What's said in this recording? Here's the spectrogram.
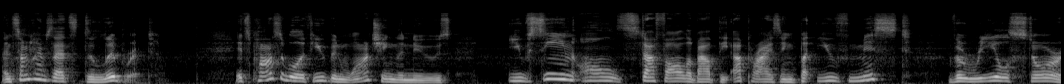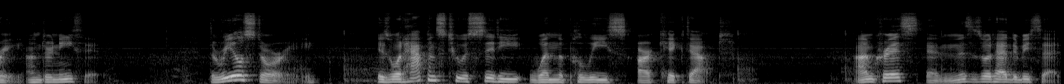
and sometimes that's deliberate. It's possible if you've been watching the news you've seen all stuff all about the uprising, but you've missed the real story underneath it. The real story is what happens to a city when the police are kicked out. I'm Chris, and this is what had to be said.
